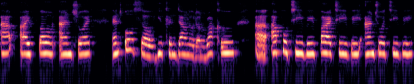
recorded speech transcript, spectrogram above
app, iPhone, Android. And also, you can download on Roku, uh, Apple TV, Fire TV, Android TV,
